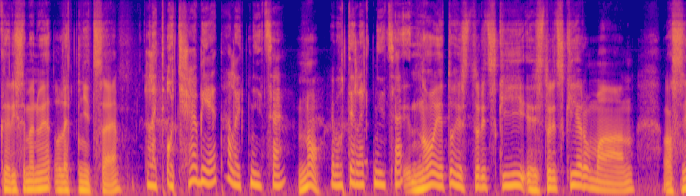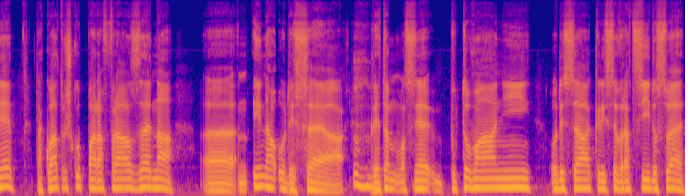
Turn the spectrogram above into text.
který se jmenuje Letnice. Let, o čem je ta letnice? No. Nebo ty letnice? No, je to historický, historický román, vlastně taková trošku parafráze na uh, i na Odisea, uh-huh. kde je tam vlastně putování Odisea, který se vrací do své,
